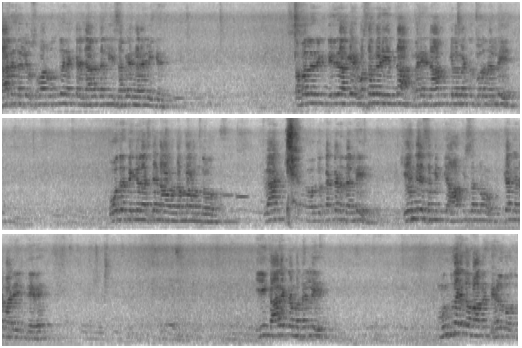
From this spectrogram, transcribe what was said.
ಜಾಗದಲ್ಲಿ ಸುಮಾರು ಒಂದು ಎಕರೆ ಜಾಗದಲ್ಲಿ ಈ ಸಭೆ ನಡೆಯಲಿಕ್ಕಿದೆ. ತಮ್ಮೆಲ್ಲರಿಗೆ ತಿಳಿದ ಹಾಗೆ ಹೊಸಂಗಡಿಯಿಂದ ಬರೀ ನಾಲ್ಕು ಕಿಲೋಮೀಟರ್ ದೂರದಲ್ಲಿ ಹೋದ ತಿಂಗಳಷ್ಟೇ ನಾವು ನಮ್ಮ ಒಂದು ಫ್ಲಾಟ್ ಒಂದು ಕಟ್ಟಡದಲ್ಲಿ ಕೇಂದ್ರೀಯ ಸಮಿತಿಯ ಆಫೀಸನ್ನು ಉದ್ಘಾಟನೆ ಮಾಡಿದ್ದೇವೆ. ಈ ಕಾರ್ಯಕ್ರಮದಲ್ಲಿ ಮುಂದುವರಿದ ಭಾಗ ಅಂತ ಹೇಳ್ಬೋದು.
